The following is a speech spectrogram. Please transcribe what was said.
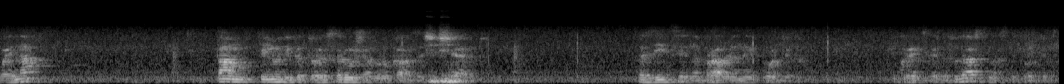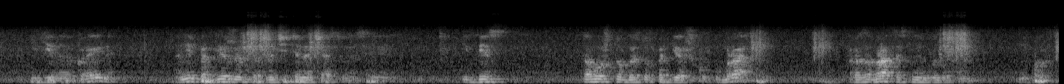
война, там те люди, которые с оружием в руках защищают позиции, направленные против украинской государственности, против единой Украины, они поддерживаются значительной частью населения. И без того, чтобы эту поддержку убрать, разобраться с ними будет не- непросто.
